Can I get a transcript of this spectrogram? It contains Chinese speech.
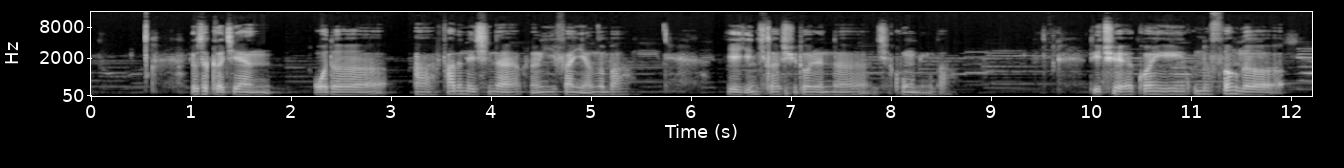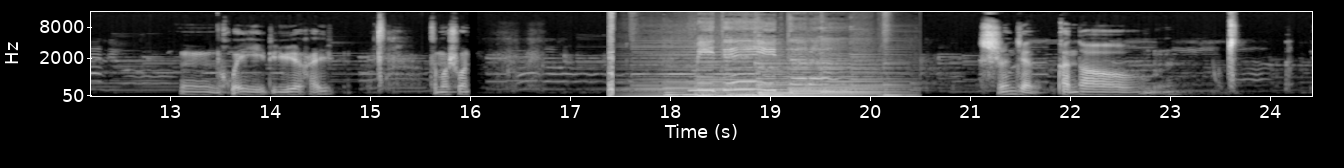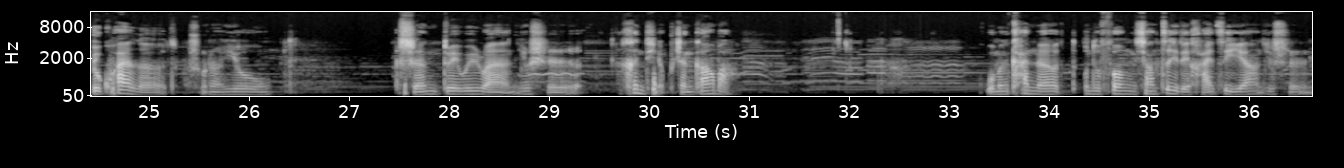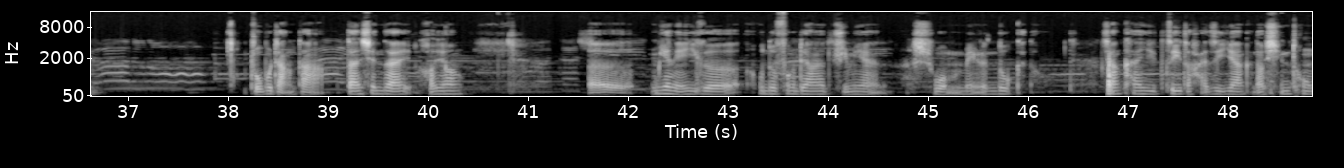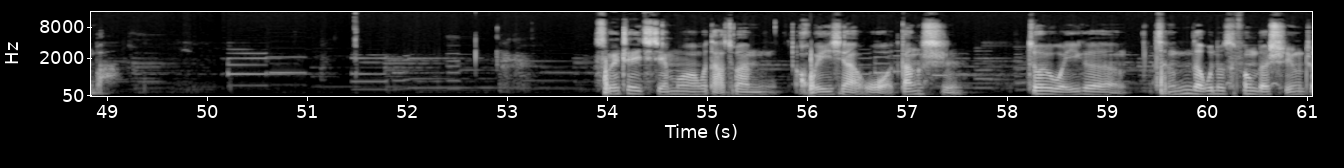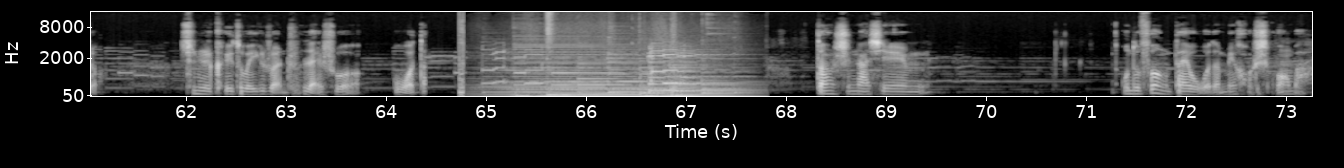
由此可见，我的啊发自内心的可能一番言论吧，也引起了许多人的一些共鸣吧。的确，关于温德凤的嗯回忆，的确还，怎么说？使人简感到又快乐，怎么说呢？又使人对微软又是。恨铁不成钢吧。我们看着温德凤像自己的孩子一样，就是 逐步长大，但现在好像呃面临一个温德凤这样的局面，使我们每个人都感到像看自己的孩子一样感到心痛吧。所以这一期节目，我打算回一下我当时。作为我一个曾经的 Windows Phone 的使用者，甚至可以作为一个软触来说，我的当时那些 Windows Phone 带我的美好时光吧。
